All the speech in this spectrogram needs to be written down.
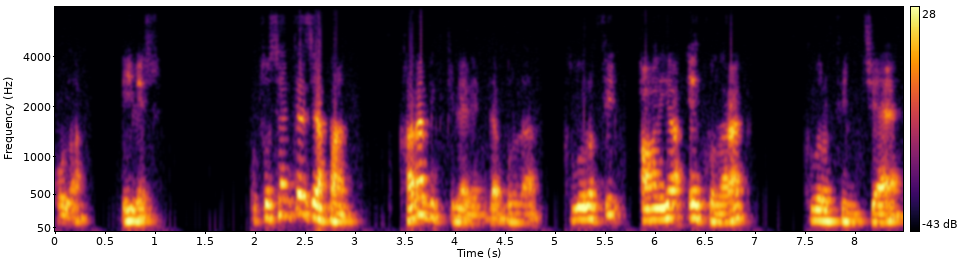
Olabilir. Fotosentez yapan kara bitkilerinde bulunan klorofil A'ya ek olarak klorofil C,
